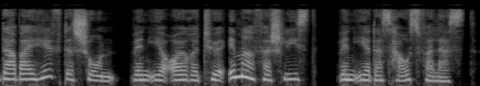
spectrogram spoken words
Dabei hilft es schon, wenn ihr eure Tür immer verschließt, wenn ihr das Haus verlasst.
